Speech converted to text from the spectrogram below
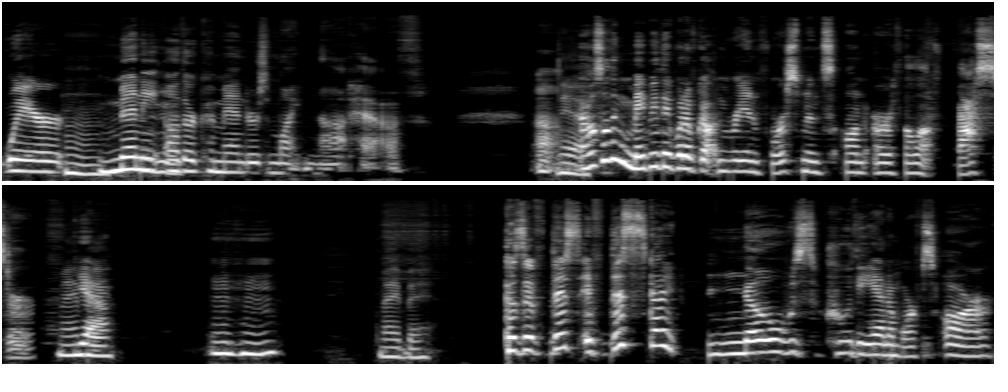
where many Mhm. other commanders might not have. Uh, I also think maybe they would have gotten reinforcements on Earth a lot faster. maybe, Yeah. Mm-hmm. maybe. Because if this if this guy knows who the Animorphs are,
